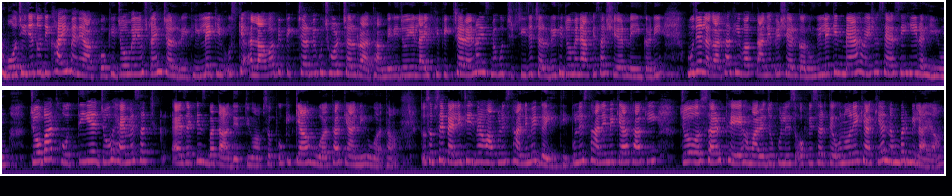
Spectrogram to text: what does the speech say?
वो चीज़ें तो दिखाई मैंने आपको कि जो मेरी उस टाइम चल रही थी, लेकिन उसके अलावा भी पिक्चर में कुछ और चल रहा था। मेरी जो ये लाइफ की पिक्चर है ना, इसमें कुछ चीज़ें चल रही थी जो मैंने आपके साथ शेयर नहीं करी। मुझे लगा था कि वक्त आने पे शेयर करूँगी, लेकिन मैं हमेशा से ऐसी ही रही हूँ। जो बात होती है, जो है, मैं सच एज इट इज़ बता देती हूँ आप सबको कि क्या हुआ था, क्या नहीं हुआ था। तो सबसे पहली चीज़ मैं वहाँ पुलिस थाने में गई थी। पुलिस थाने में क्या था कि जो सर थे, हमारे जो पुलिस ऑफिसर थे, उन्होंने क्या किया? नंबर मिलाया।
